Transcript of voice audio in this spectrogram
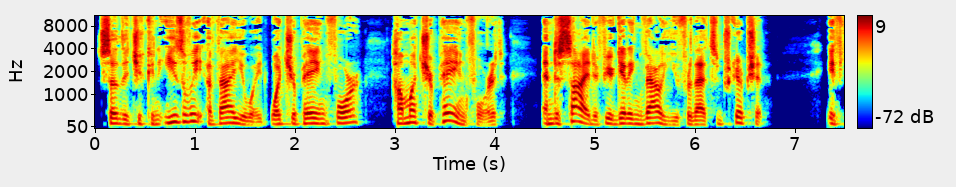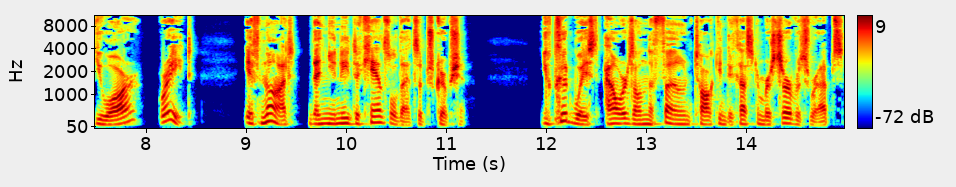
so that you can easily evaluate what you're paying for, how much you're paying for it, and decide if you're getting value for that subscription. If you are, great. If not, then you need to cancel that subscription. You could waste hours on the phone talking to customer service reps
